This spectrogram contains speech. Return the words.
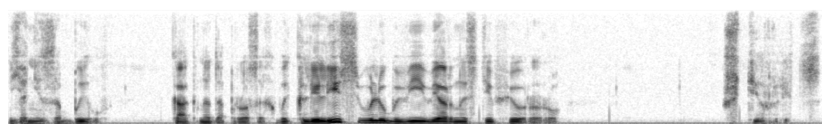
Я не забыл, как на допросах вы клялись в любви и верности фюреру. Штирлиц.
